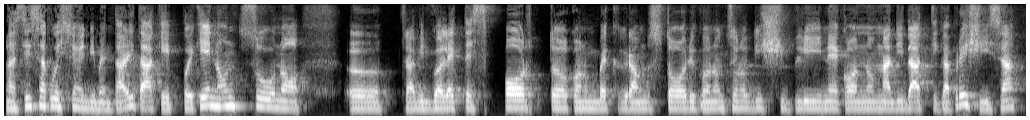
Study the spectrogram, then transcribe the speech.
la stessa questione di mentalità che poiché non sono, eh, tra virgolette, sport con un background storico, non sono discipline con una didattica precisa,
